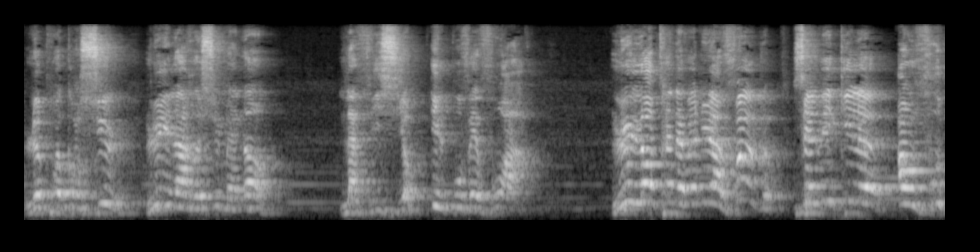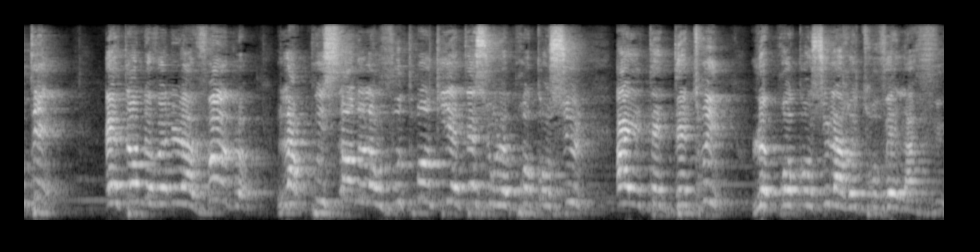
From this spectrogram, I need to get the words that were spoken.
le proconsul, lui, il a reçu maintenant la vision. Il pouvait voir. Lui, l'autre est devenu aveugle. C'est lui qui le envoûtait. Étant devenu aveugle, la puissance de l'envoûtement qui était sur le proconsul a été détruite. Le proconsul a retrouvé la vue.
